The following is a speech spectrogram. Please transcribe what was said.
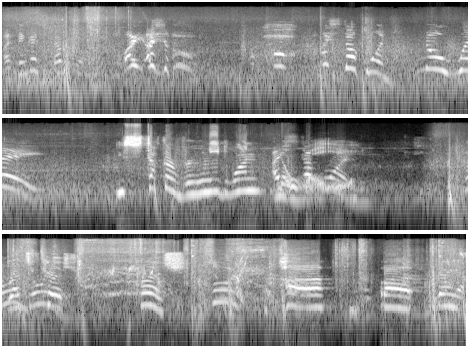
I think I stuck one. I I, stu- I stuck one. No way. You stuck a Rooneyed one? I no stuck way. one. In, Let's push. Push. Push. Ha. Uh, bam.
